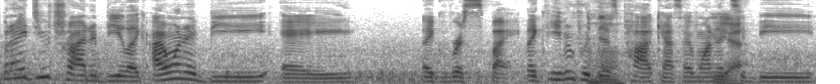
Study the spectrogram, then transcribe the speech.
but i do try to be like i want to be a like respite like even for this podcast i want it Uh-huh. Yeah. to be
